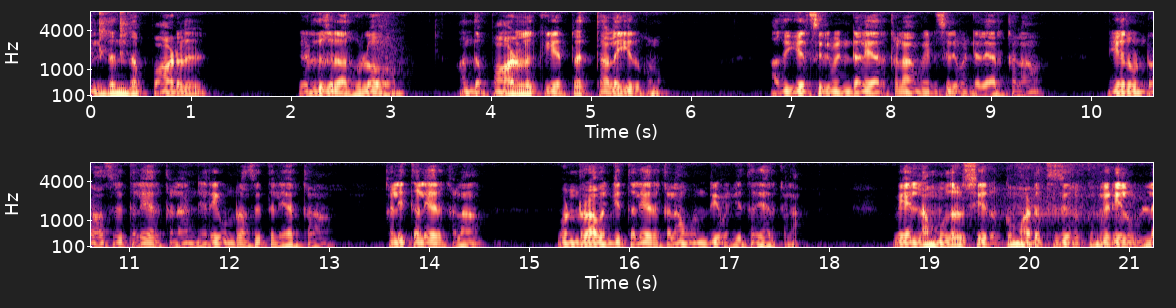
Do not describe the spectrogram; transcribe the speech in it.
எந்தெந்த பாடல் எழுதுகிறார்களோ அந்த பாடலுக்கு ஏற்ற தலை இருக்கணும். அது எர்சிறு வெண்டலையாக இருக்கலாம் வெண்சிறு வெண்டலையாக இருக்கலாம் நேர் ஒன்று ஆசிரியர் தலையாக இருக்கலாம் நிறை ஒன்று ஆசிரியர் தலையாக இருக்கலாம் கலித்தலையாக இருக்கலாம் ஒன்றா வஞ்சித்தலையாக இருக்கலாம் ஒன்றிய வஞ்சித்தலையாக இருக்கலாம். இவையெல்லாம் முதல் சீருக்கும் அடுத்த சீருக்கும் இடையில் உள்ள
